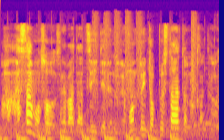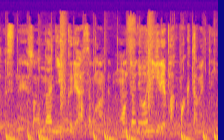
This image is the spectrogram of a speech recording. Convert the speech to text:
朝もそうですね。バターついてるので本当にトップスターターの方はですねそんなにゆっくり朝ごはんでも本当におにぎりパクパク食べていく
